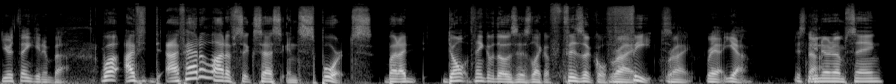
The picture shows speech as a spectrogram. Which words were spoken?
you're thinking about. Well, I've I've had a lot of success in sports, but I don't think of those as like a physical feat. Right. Right. Yeah. It's not You know what I'm saying?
